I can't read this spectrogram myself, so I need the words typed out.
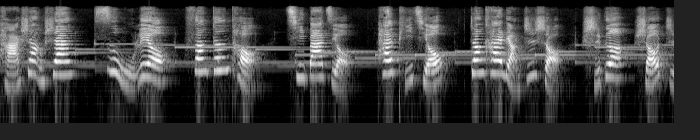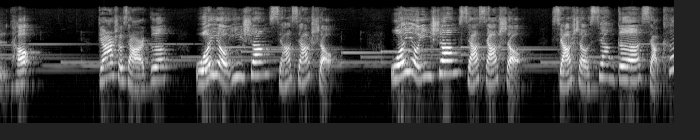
爬上山，四五六。翻跟头，七八九拍皮球，张开两只手，十个手指头。第二首小儿歌，我有一双小小手，我有一双小小手，小手像个小蝌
